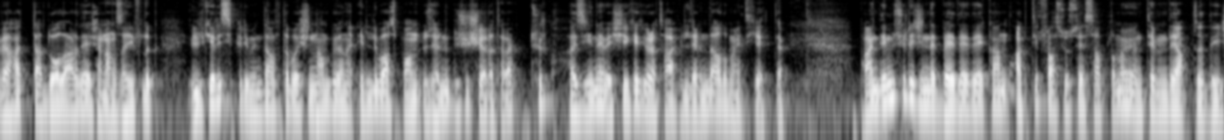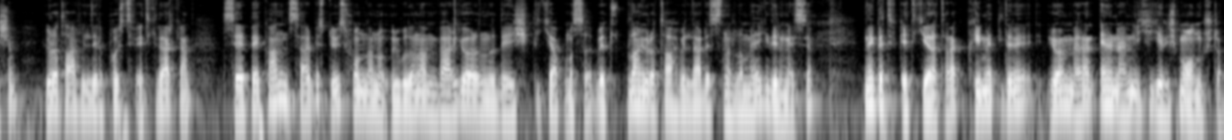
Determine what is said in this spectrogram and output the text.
ve hatta dolarda yaşanan zayıflık ülke risk priminde hafta başından bu yana 50 bas puan üzerine düşüş yaratarak Türk hazine ve şirket euro tahvillerinde alıma etki etti. Pandemi sürecinde BDDK'nın aktif rasyosu hesaplama yönteminde yaptığı değişim Euro tahvilleri pozitif etkilerken SPK'nın serbest döviz fonlarına uygulanan vergi oranında değişiklik yapması ve tutulan Euro tahvillerde sınırlamaya gidilmesi negatif etki yaratarak kıymetleri yön veren en önemli iki gelişme olmuştu.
